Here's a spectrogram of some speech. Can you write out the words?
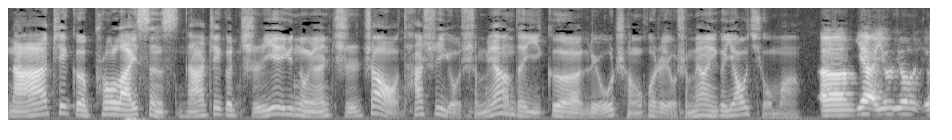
拿这个 pro license，拿这个职业运动员执照，它是有什么样的一个流程，或者有什么样一个要求吗？嗯，Yeah，有有有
